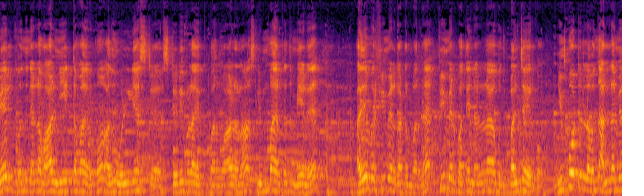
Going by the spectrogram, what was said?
மேலுக்கு வந்து நல்லா வால் நீட்டமாக இருக்கும். அதுவும் ஒல்லியாக ஸ்டெ ஸ்டெடிபிளாக இருக்குது பாருங்கள் வாலெல்லாம் ஸ்லிம்மாக இருக்கிறது மேலு அதே மாதிரி ஃபீமேல் காட்டுறேன் பாருங்கள் ஃபீமேல் பார்த்தே நல்லா கொஞ்சம் பல்ஜாக இருக்கும். இம்போர்ட்டடில் வந்து எல்லாமே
